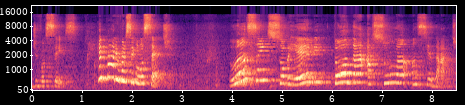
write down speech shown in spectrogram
de vocês. Repare o versículo 7. Lancem sobre ele toda a sua ansiedade,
